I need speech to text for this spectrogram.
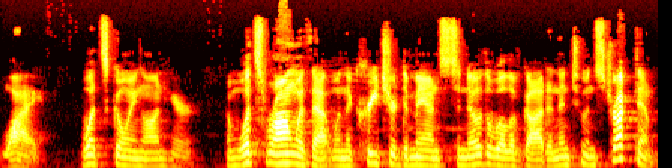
why. What's going on here? And what's wrong with that when the creature demands to know the will of God and then to instruct him?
